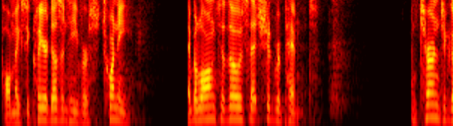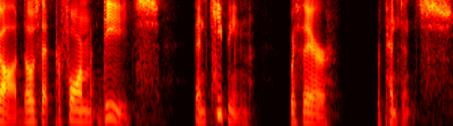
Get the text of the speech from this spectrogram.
Paul makes it clear, doesn't he? Verse 20. They belong to those that should repent and turn to God, those that perform deeds in keeping with their repentance.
